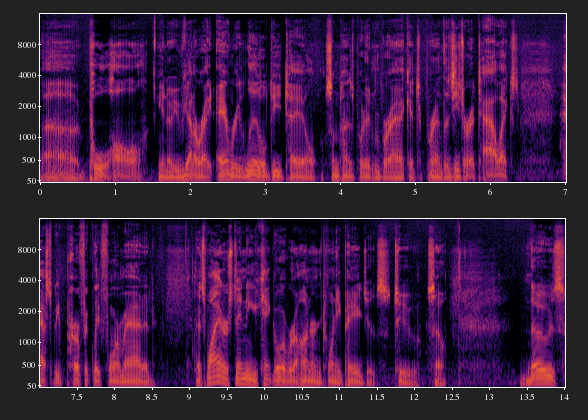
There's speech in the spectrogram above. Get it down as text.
uh, pool hall. You know, you've got to write every little detail. Sometimes put it in brackets or parentheses or italics. Has to be perfectly formatted. It's my understanding you can't go over 120 pages too. So those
